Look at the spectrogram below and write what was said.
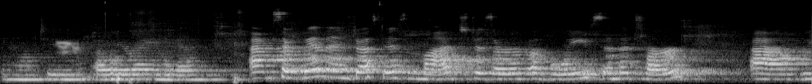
Um, so women just as much deserve a voice in the church. Um, we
